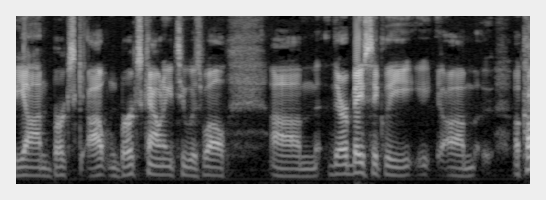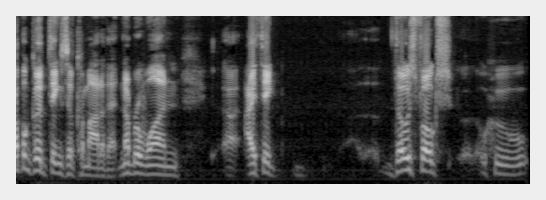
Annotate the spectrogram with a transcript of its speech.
beyond Berks out in Berks County too as well. Um, there are basically um, a couple good things have come out of that. Number one, uh, I think those folks who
